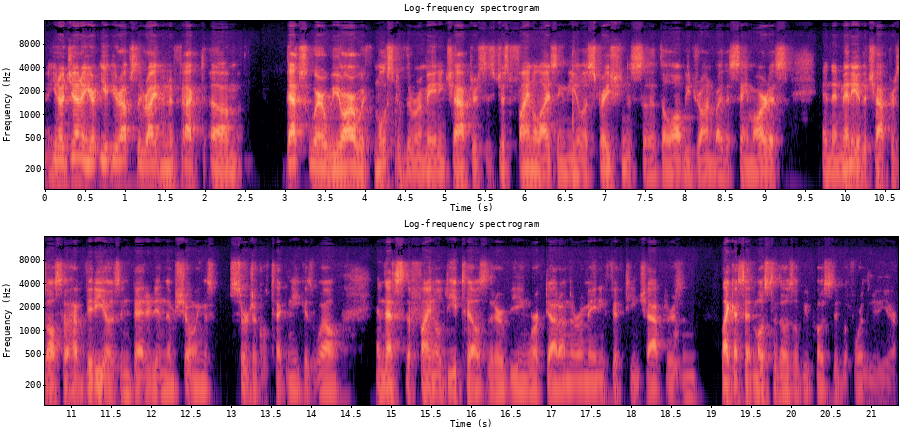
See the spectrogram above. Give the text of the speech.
You know, Jenna, you're, you're absolutely right. And in fact, um, that's where we are with most of the remaining chapters is just finalizing the illustrations so that they'll all be drawn by the same artist. And then many of the chapters also have videos embedded in them showing the surgical technique as well. And that's the final details that are being worked out on the remaining 15 chapters. And like I said, most of those will be posted before the new year.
